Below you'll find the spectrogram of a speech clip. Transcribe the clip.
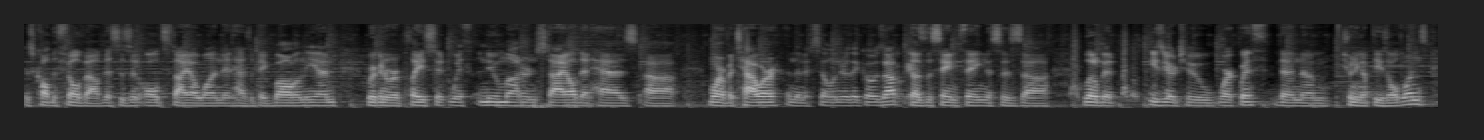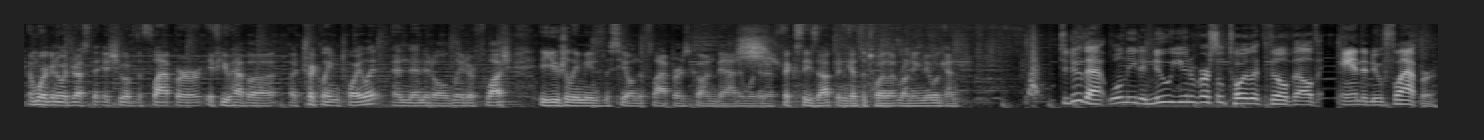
is called the fill valve. This is an old style one that has a big ball on the end. We're gonna replace it with a new modern style that has uh, more of a tower and then a cylinder that goes up. Okay. Does the same thing. This is uh, a little bit easier to work with than um, tuning up these old ones. And we're going to address the issue of the flapper. If you have a, a trickling toilet and then it'll later flush, it usually means the seal on the flapper has gone bad. And we're going to fix these up and get the toilet running new again. To do that, we'll need a new universal toilet fill valve and a new flapper,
